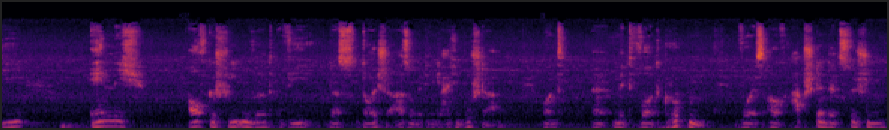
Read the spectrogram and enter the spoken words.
die ähnlich aufgeschrieben wird wie das Deutsche, also mit den gleichen Buchstaben und äh, mit Wortgruppen, wo es auch Abstände zwischen,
